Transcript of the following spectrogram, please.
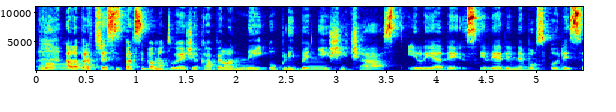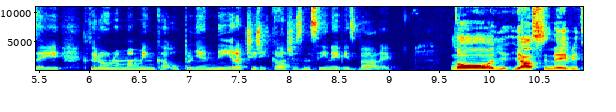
No, no. Ale bratře, jestli pak si pamatuješ, jaká byla nejoblíbenější část Iliady, z Iliady nebo z Odyseji, kterou na maminka úplně nejradši říkala, že jsme se jí nejvíc báli? No, já si nejvíc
